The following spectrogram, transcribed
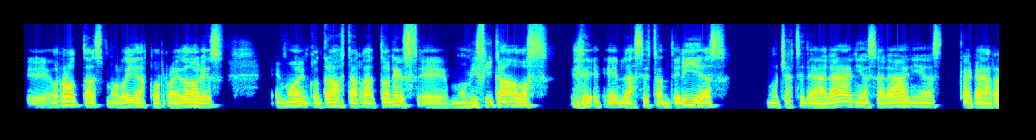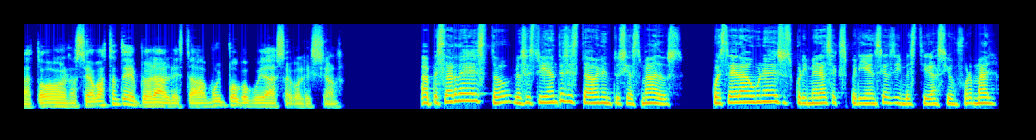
eh, rotas, mordidas por roedores. Hemos encontrado hasta ratones eh, momificados en las estanterías muchas telarañas, arañas, caca de ratón, o sea, bastante deplorable, estaba muy poco cuidada esa colección. A pesar de esto, los estudiantes estaban entusiasmados, pues era una de sus primeras experiencias de investigación formal.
